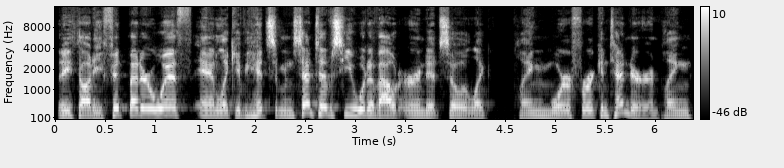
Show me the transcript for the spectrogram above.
that he thought he fit better with. And like if he hit some incentives, he would have out earned it. So like playing more for a contender and playing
